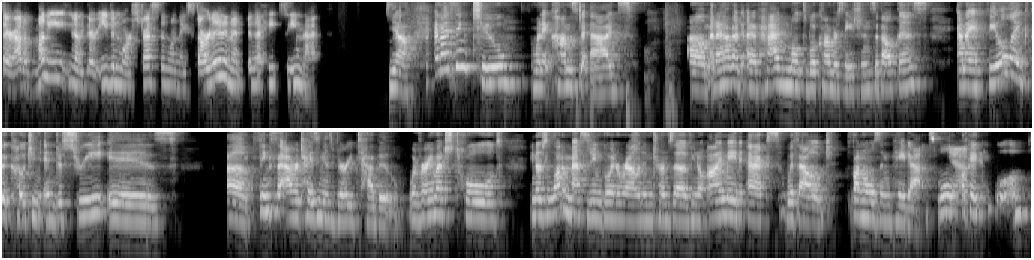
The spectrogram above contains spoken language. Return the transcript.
they're out of money, you know, they're even more stressed than when they started. And, it, and I hate seeing that. Yeah. And I think too, when it comes to ads, um, and I have I have had multiple conversations about this and I feel like the coaching industry is um, thinks that advertising is very taboo. We're very much told, you know, there's a lot of messaging going around in terms of, you know, I made X without funnels and paid ads. Well, yeah. okay, cool.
